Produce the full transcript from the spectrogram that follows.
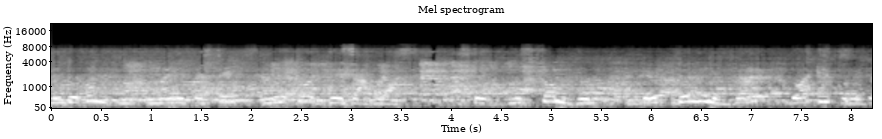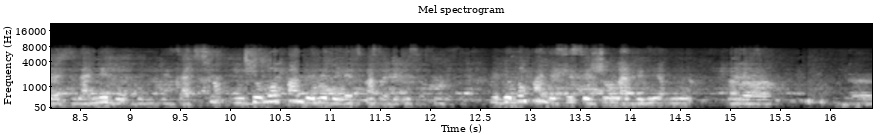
Nous devons manifester notre désarroi. Parce que nous sommes de, 2020 doit être l'année des actions. Nous ne devons pas donner de l'espace à des Nous ne devons pas laisser ces gens-là venir nous, euh, euh,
